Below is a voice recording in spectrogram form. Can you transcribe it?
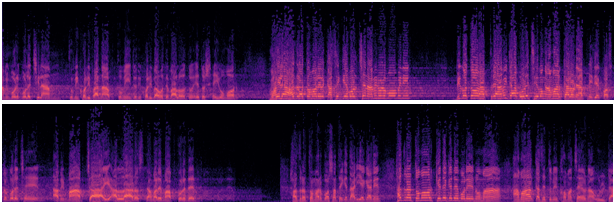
আমি বলেছিলাম, তুমি খলিফা না, তুমি যদি খলিফা হতে ভালো হতো, এ তো সেই ওমর। মহিলা হজরত ওমরের কাছে গিয়ে বলছেন, আমিরুল মমিনিন, বিগত রাত্রে আমি যা বলেছি এবং আমার কারণে আপনি যে কষ্ট করেছেন, আমি মাপ চাই আল্লাহ রস্তে আমারে মাফ করে দেন। হাজরত তোমার বসা থেকে দাঁড়িয়ে গেলেন। হাজরত তোমার কেঁদে কেঁদে বলেন, ও মা, আমার কাছে তুমি ক্ষমা চাইও না, উল্টা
